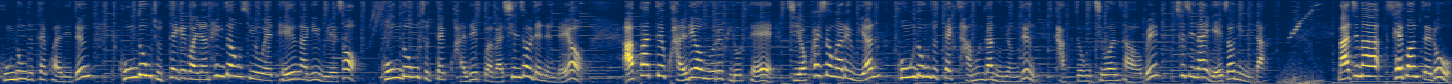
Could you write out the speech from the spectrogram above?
공동주택 관리 등 공동주택에 관련 행정 수요에 대응하기 위해서 공동주택 관리과가 신설됐는데요. 아파트 관리 업무를 비롯해 지역 활성화를 위한 공동주택 자문단 운영 등 각종 지원 사업을 추진할 예정입니다. 마지막 세 번째로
